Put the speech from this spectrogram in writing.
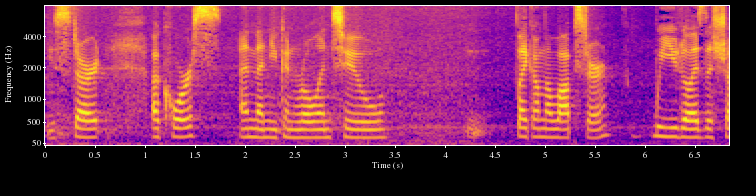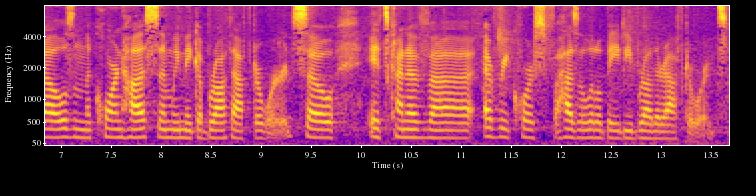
you start a course and then you can roll into like on the lobster, we utilize the shells and the corn husks, and we make a broth afterwards. So it's kind of uh, every course has a little baby brother afterwards.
